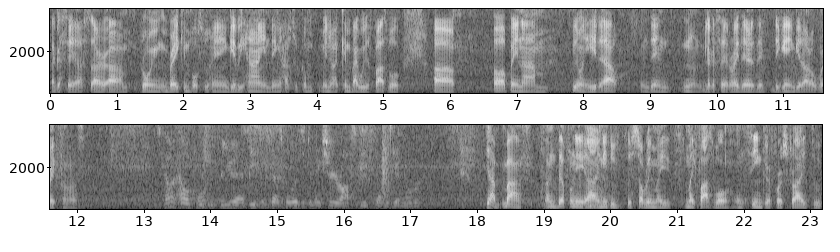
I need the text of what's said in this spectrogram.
like I said, I start um, throwing breaking balls to him, get behind, and then I have to come. You know, I come back with a fastball uh, up and um, you know hit it out and then you know, like I said, right there, the, the game get out of way from us. So how, how important for you to be successful is it to make sure your off-speed stuff is getting over? Yeah, uh, I'm definitely uh, need to establish my my fastball and sinker first try to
